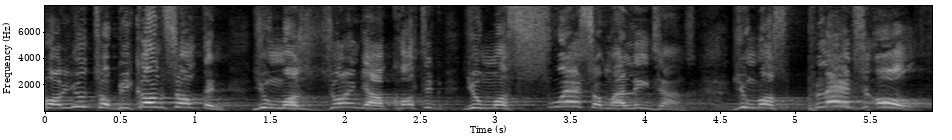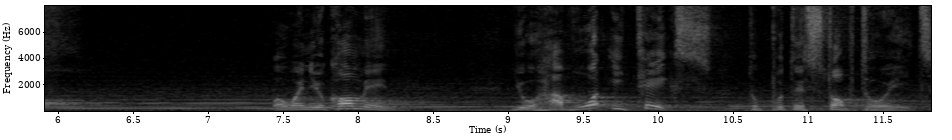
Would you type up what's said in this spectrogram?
For you to become something, you must join the occultic. You must swear some allegiance. You must pledge oath. But when you come in, you have what it takes to put a stop to it.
